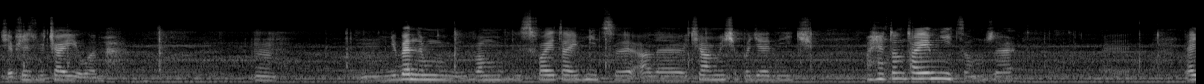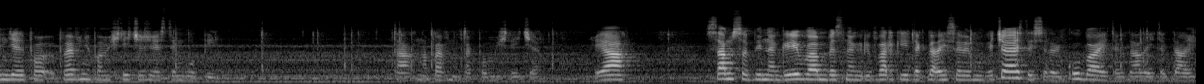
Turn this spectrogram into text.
się przyzwyczaiłem. Mm. Mm, Nie będę wam mówił swojej tajemnicy, ale chciałam się podzielić właśnie tą tajemnicą, że e, będzie po, pewnie pomyślicie, że jestem głupi. Tak, na pewno tak pomyślicie. Ja sam sobie nagrywam bez nagrywarki i tak dalej sobie mówię, cześć, tej strony Kuba i tak dalej, i tak dalej.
